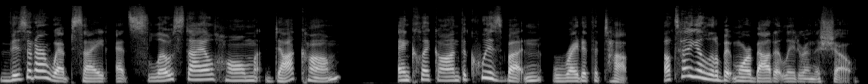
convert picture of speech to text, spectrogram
Visit our website at slowstylehome.com and click on the quiz button right at the top. I'll tell you a little bit more about it later in the show.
